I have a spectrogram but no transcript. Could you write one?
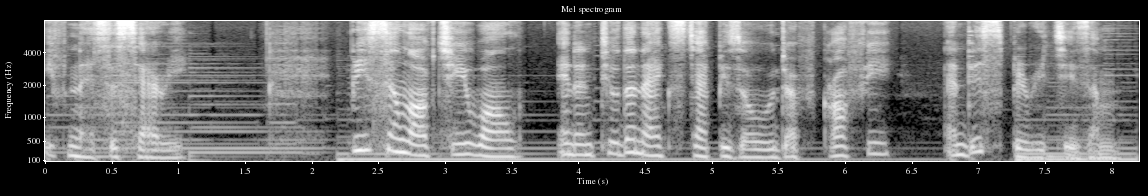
if necessary. Peace and love to you all, and until the next episode of Coffee and Spiritism.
